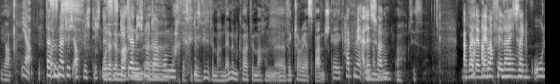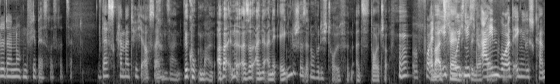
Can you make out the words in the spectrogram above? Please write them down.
Ja. Ja, das ist Und- natürlich auch wichtig. Ne? Oder es wir geht machen, ja nicht nur äh, darum. Ach, es gibt ja so viele. Wir machen Lemon Curd, wir machen äh, Victoria Sponge Cake. Hatten wir alles Können schon. machen. Ah, siehst du. Aber ja, da wäre noch vielleicht hat. Ole dann noch ein viel besseres Rezept. Das kann natürlich auch sein. Kann sein. Wir gucken mal. Aber eine, also eine, eine englische Sendung würde ich toll finden, als Deutscher. Vor allem als ich, Fan, wo ich ich nicht ja Fan. ein Wort Englisch kann.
